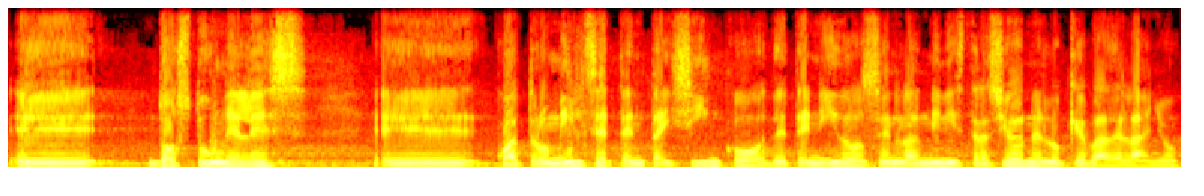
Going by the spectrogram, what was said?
eh, dos túneles, eh, 4.075 detenidos en la administración en lo que va del año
